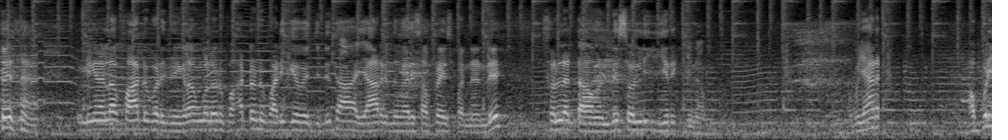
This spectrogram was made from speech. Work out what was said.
நீங்கள் நல்லா பாட்டு படிப்பீங்களா? உங்களை ஒரு பாட்டு ஒன்று படிக்க வச்சுட்டு தா யார் இந்த மாதிரி சர்ப்ரைஸ் பண்ணேன்னு சொல்லட்டா வந்து சொல்லி இருக்கணும். அப்போ யார்? அப்படி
